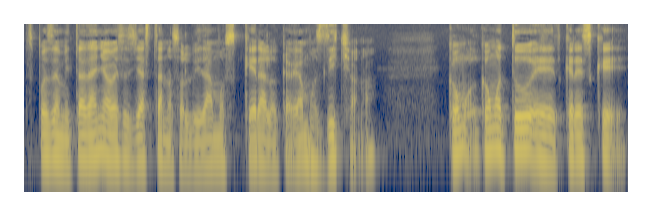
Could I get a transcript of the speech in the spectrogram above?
después de mitad de año a veces ya hasta nos olvidamos qué era lo que habíamos dicho, ¿no? ¿Cómo, cómo tú eh, crees que,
